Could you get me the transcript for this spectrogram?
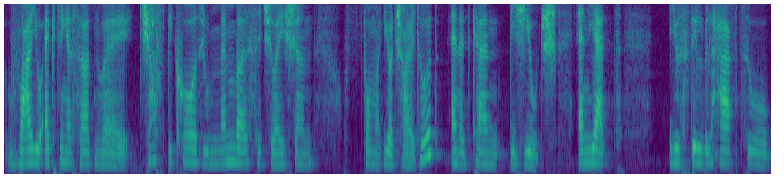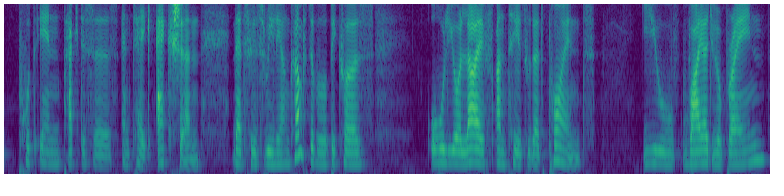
why you're acting a certain way just because you remember a situation from your childhood and it can be huge. And yet, you still will have to put in practices and take action that feels really uncomfortable because all your life until to that point, you wired your brain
